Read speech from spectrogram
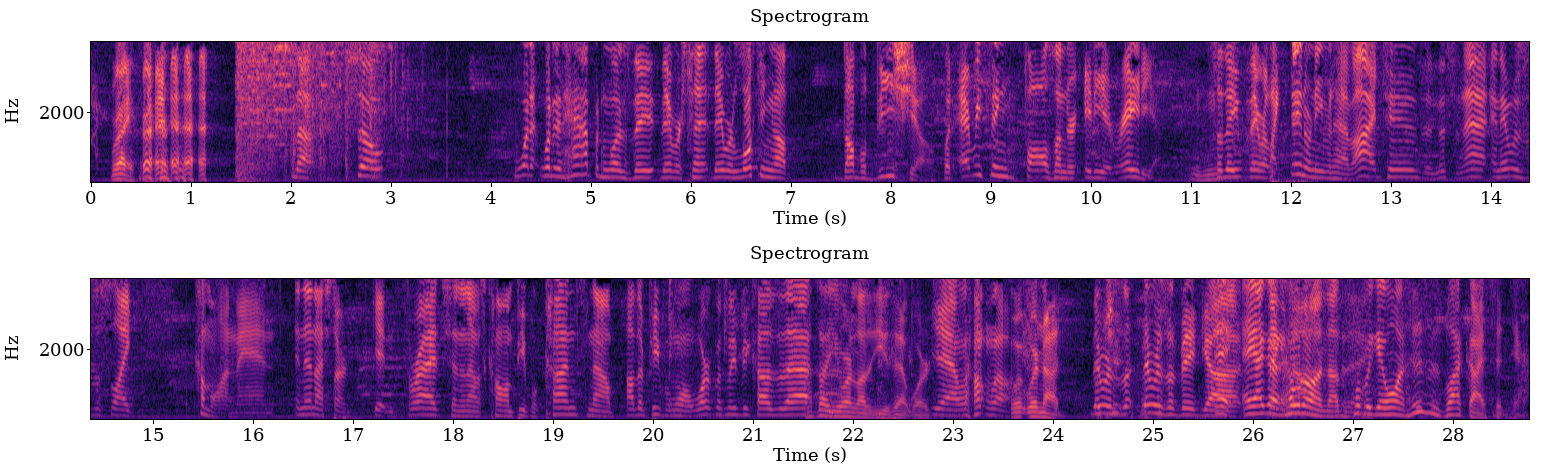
right, right. no. So what what had happened was they they were sent, they were looking up Double D show, but everything falls under Idiot Radio. So they they were like they don't even have iTunes and this and that, and it was just like, come on, man. And then I started getting threats, and then I was calling people cunts. Now other people won't work with me because of that. I thought you weren't allowed to use that word. Yeah, well, well We're, we're not. there was a, there was a big. Uh, hey, hey, I got. Hold on. us Uh, before we go on, who's this black guy sitting here?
